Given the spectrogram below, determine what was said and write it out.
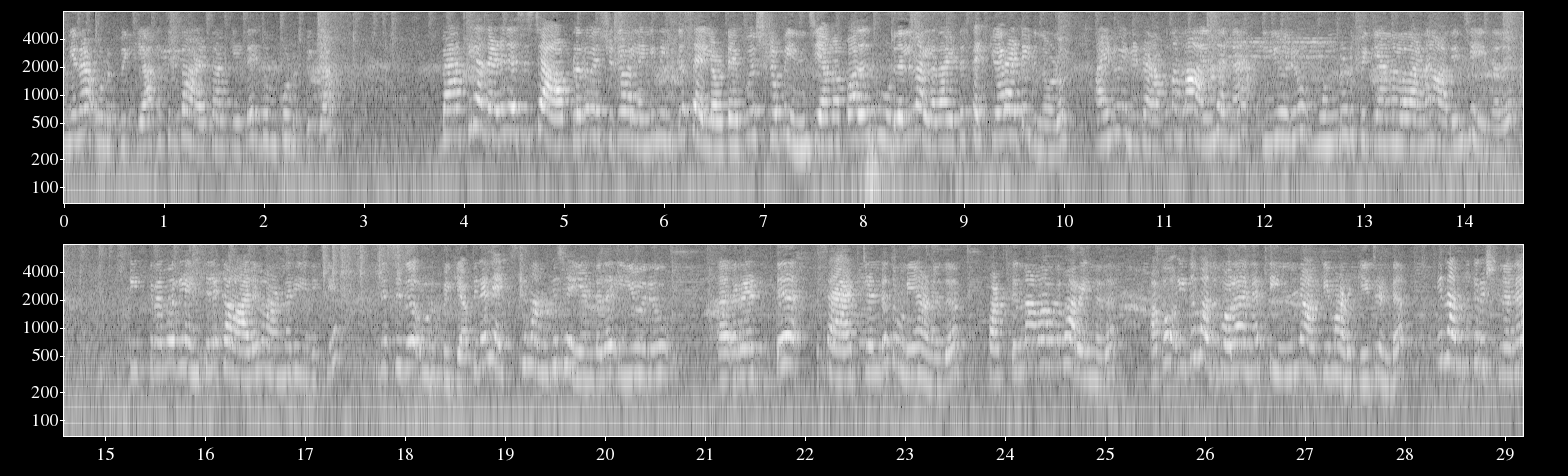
ഇങ്ങനെ ഉടുപ്പിക്കുക ഇത്തിരി താഴ്ത്താക്കിയിട്ട് ഇത് നമുക്ക് ഉടുപ്പിക്കാം. ബാക്കിൽ അതായത് ജസ്റ്റ് സ്റ്റാപ്ലർ വെച്ചിട്ടോ അല്ലെങ്കിൽ നിങ്ങൾക്ക് സെല്ലോ ടേപ്പ് വെച്ചിട്ടോ പിൻ ചെയ്യാം. അപ്പോൾ അത് കൂടുതൽ നല്ലതായിട്ട് സെക്യൂർ ആയിട്ട് ഇരുന്നോളും. അതിന് വേണ്ടിയിട്ടാണ്. അപ്പോൾ നമ്മൾ ആദ്യം തന്നെ ഈ ഒരു മുണ്ടുടുപ്പിക്കുക എന്നുള്ളതാണ് ആദ്യം ചെയ്യുന്നത്. ഇത്രയും ഒരു ലെങ്ത്തിൽ കാൽ കാണുന്ന രീതിക്ക് ജസ്റ്റ് ഇത് ഉടുപ്പിക്കുക. പിന്നെ നെക്സ്റ്റ് നമുക്ക് ചെയ്യേണ്ടത് ഈ ഒരു റെഡ് സാറ്റന്റെ തുണിയാണിത്. പട്ടെന്നാണ് നമ്മൾ പറയുന്നത്. അപ്പോൾ ഇതും അതുപോലെ തന്നെ തിന്നാക്കി മടക്കിയിട്ടുണ്ട്. ഇനി നമുക്ക് കൃഷ്ണനെ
